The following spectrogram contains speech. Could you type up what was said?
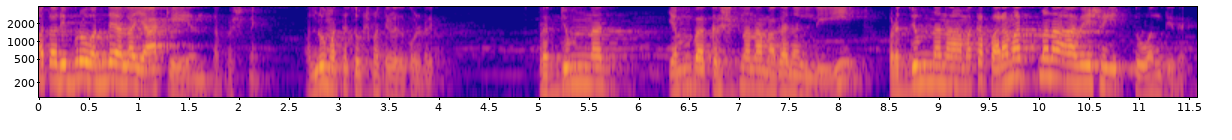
ಮತ್ತೆ ಅವರಿಬ್ರು ಒಂದೇ ಅಲ್ಲ ಯಾಕೆ ಅಂತ ಪ್ರಶ್ನೆ. ಅಲ್ಲೂ ಮತ್ತೆ ಸೂಕ್ಷ್ಮ ತಿಳಿದುಕೊಳ್ರಿ. ಪ್ರದ್ಯುಮ್ನ ಎಂಬ ಕೃಷ್ಣನ ಮಗನಲ್ಲಿ ಪ್ರದ್ಯುಮ್ನ ನಾಮಕ ಪರಮಾತ್ಮನ ಆವೇಶ ಇತ್ತು ಅಂತಿದೆ.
